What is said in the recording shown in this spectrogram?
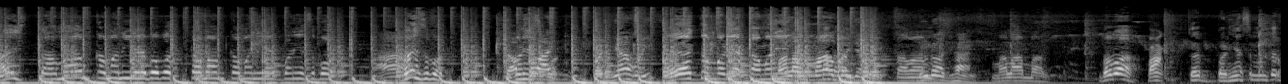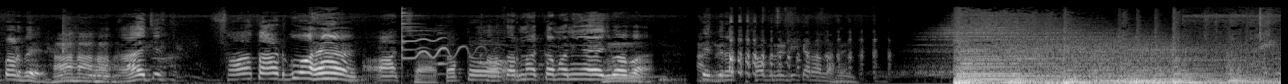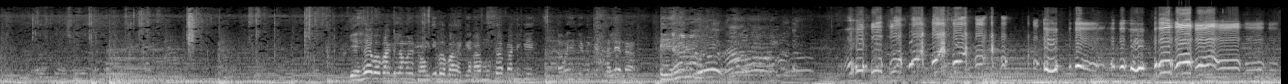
आज तमाम कमानी है बाबा तमाम कमानी है। बढ़िया से बोल। बढ़िया से बोल। बढ़िया से बढ़िया हुई। एकदम बढ़िया कमानी मालामाल हो जाए। तमाम। दोनों झान मालामाल। बाबा तो बढ़िया से मंत्र पढ़ दे। हाँ हाँ हाँ, हाँ। आज सात आठ गो है। अच्छा तब तो खतरनाक कमानी है हम्म। बाबा। हाँ, सब रेडी कराला है। ये है बाबा के लामे ढोंगी बाबा है के ना मुसा पानी के समझ के खा लेना ना?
